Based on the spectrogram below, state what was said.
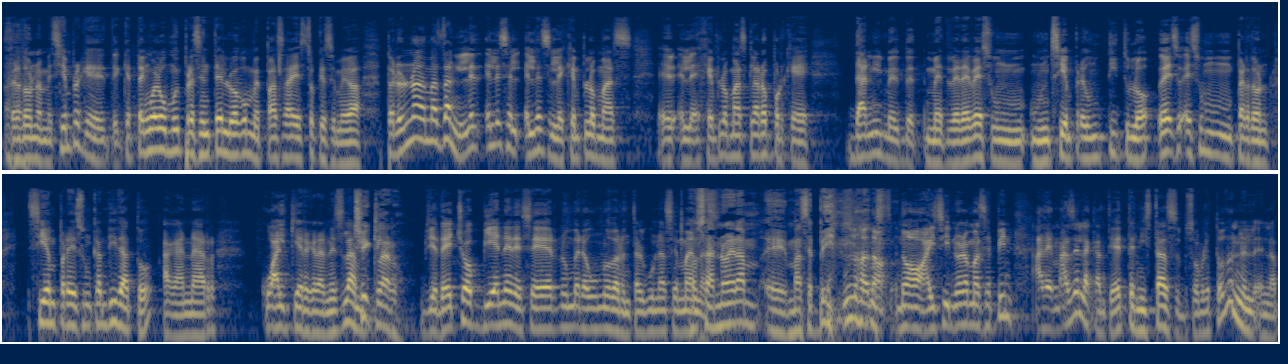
perdóname. Siempre que, que, tengo algo muy presente, luego me pasa esto que se me va. Pero no nada más Daniel, él es el, él es el ejemplo más, el, el ejemplo más claro porque Daniel Medvedev es un, un siempre un título, es, es un, perdón, siempre es un candidato a ganar cualquier Gran Slam. Sí, claro. De hecho, viene de ser número uno durante algunas semanas. O sea, no era eh, Mazepin. No, no, no, ahí sí no era Mazepin. Además de la cantidad de tenistas, sobre todo en, el, en, la,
